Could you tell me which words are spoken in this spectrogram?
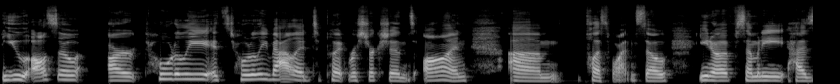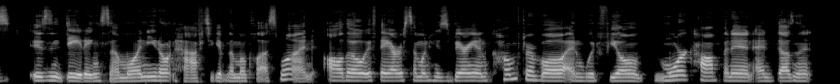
you also are totally it's totally valid to put restrictions on um, plus one. So, you know, if somebody has isn't dating someone, you don't have to give them a plus one. Although if they are someone who's very uncomfortable and would feel more confident and doesn't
